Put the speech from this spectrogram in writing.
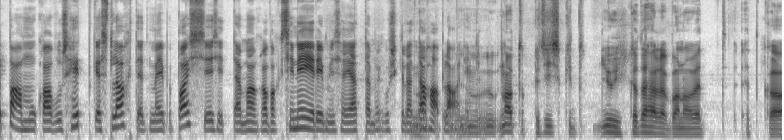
ebamugavushetkest lahti, et me ei pea passi esitama, aga vaktsineerimise jätame kuskile no, tahaplaanile. natuke siiski juhiks ka tähelepanu, et, et ka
